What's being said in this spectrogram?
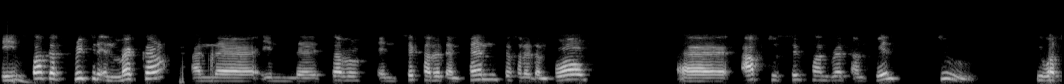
He started preaching in Mecca and uh, in the seven, in 610, 612, uh, up to 622. He was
